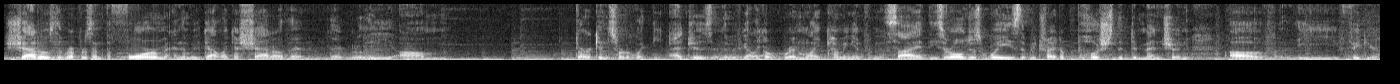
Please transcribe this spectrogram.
shadows that represent the form, and then we've got like a shadow that that really um, darkens sort of like the edges, and then we've got like a rim light coming in from the side. These are all just ways that we try to push the dimension of the figure.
